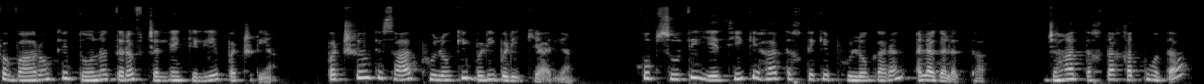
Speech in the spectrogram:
फव्वारों के दोनों तरफ़ चलने के लिए पटड़ियाँ पटड़ियों के साथ फूलों की बड़ी बड़ी क्यारियाँ। खूबसूरती ये थी कि हर तख्ते के फूलों का रंग अलग अलग था। जहाँ तख्ता खत्म होता,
